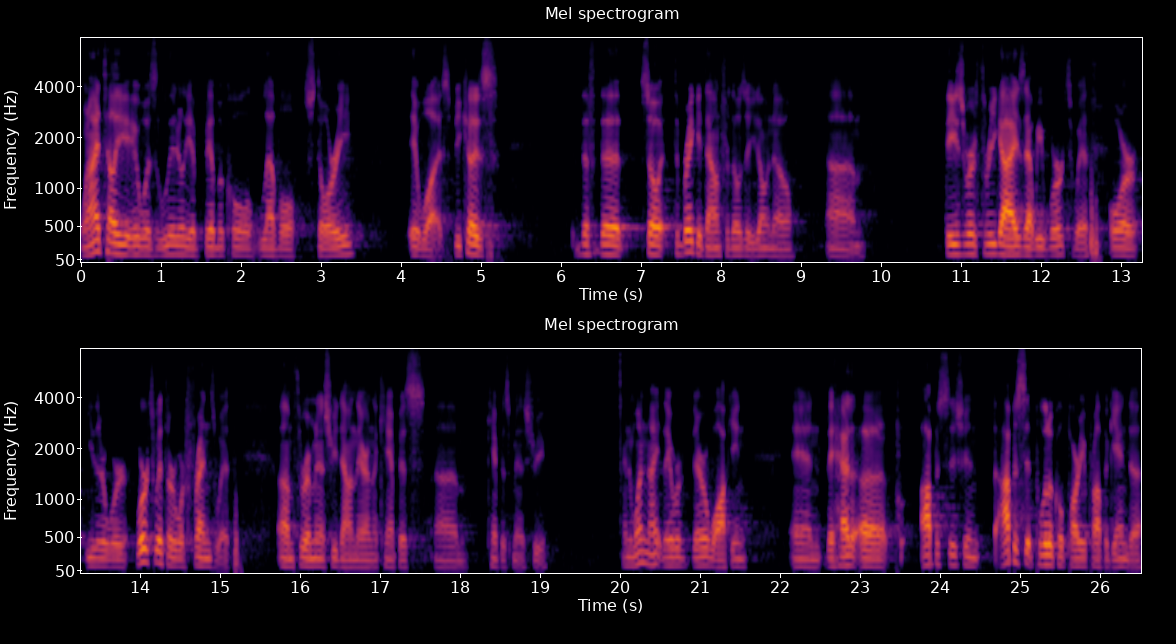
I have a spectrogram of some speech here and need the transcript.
when I tell you it was literally a biblical level story, it was. Because the, the so to break it down for those that you don't know, um, these were three guys that we worked with, or either were worked with or were friends with, um, through our ministry down there on the campus um, campus ministry. And one night they were they were walking, and they had a opposition the opposite political party propaganda,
